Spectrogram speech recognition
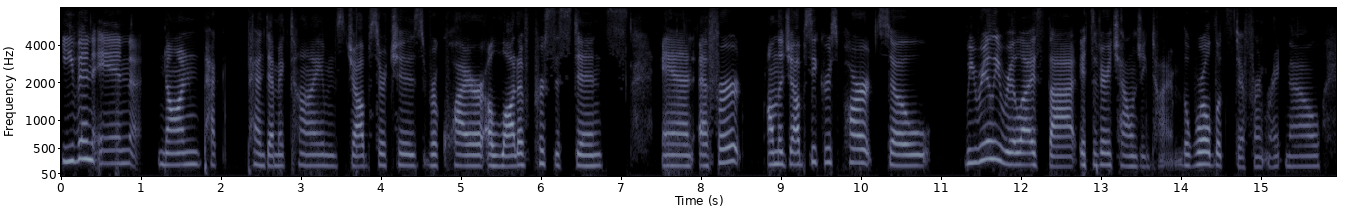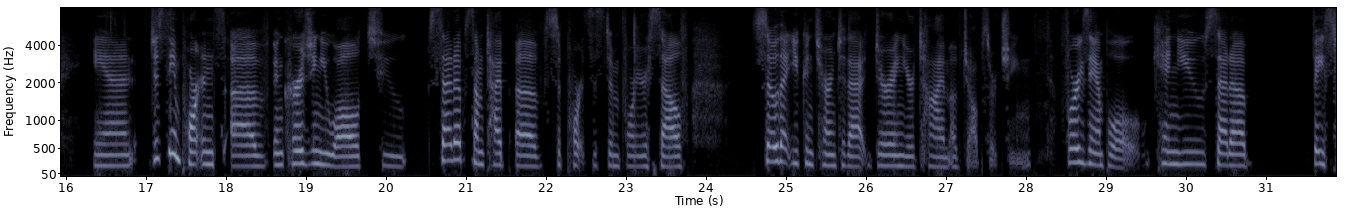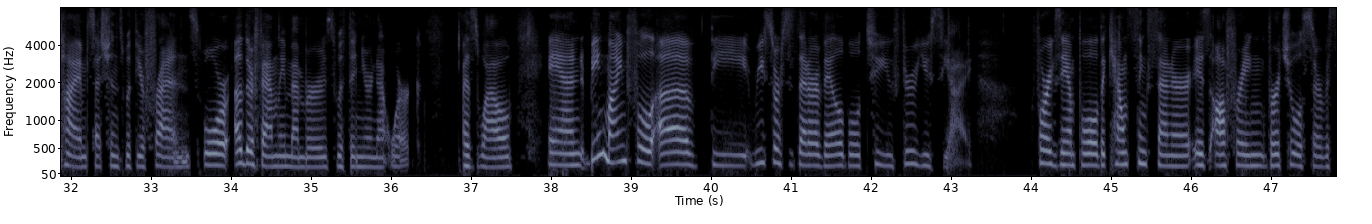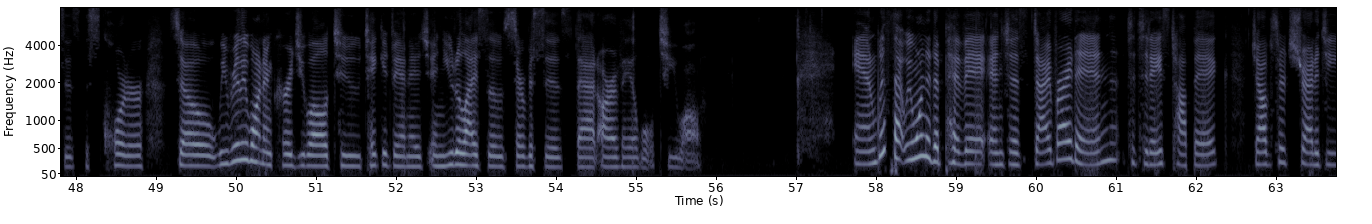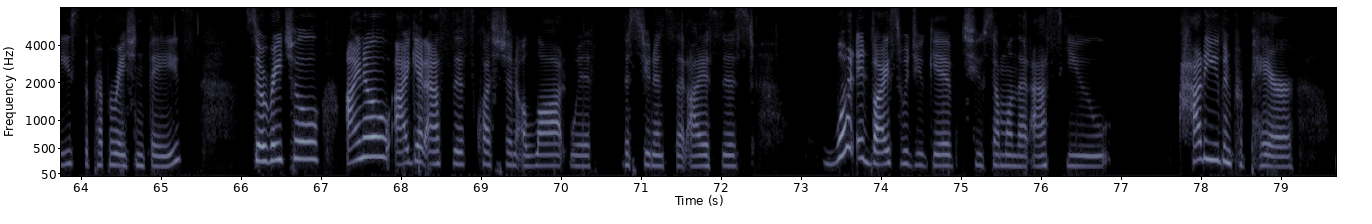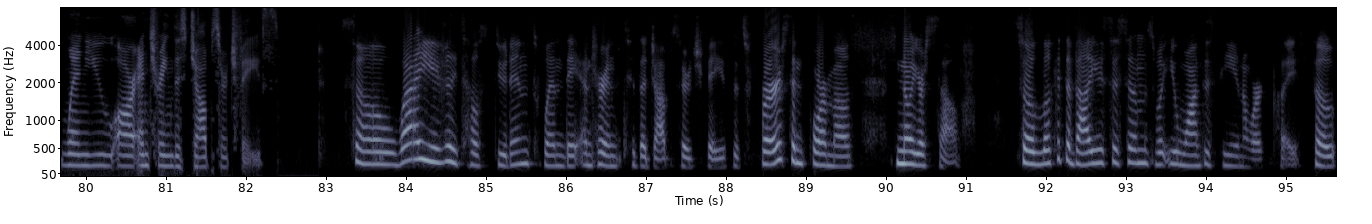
Even in non pandemic times, job searches require a lot of persistence and effort on the job seeker's part. So we really realized that it's a very challenging time. The world looks different right now. And just the importance of encouraging you all to set up some type of support system for yourself so that you can turn to that during your time of job searching. For example, can you set up FaceTime sessions with your friends or other family members within your network as well. And being mindful of the resources that are available to you through UCI. For example, the Counseling Center is offering virtual services this quarter. So we really want to encourage you all to take advantage and utilize those services that are available to you all. And with that, we wanted to pivot and just dive right in to today's topic job search strategies, the preparation phase. So, Rachel, I know I get asked this question a lot with the students that I assist. What advice would you give to someone that asks you, how do you even prepare when you are entering this job search phase? So, what I usually tell students when they enter into the job search phase is first and foremost, know yourself. So, look at the value systems, what you want to see in a workplace. So,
